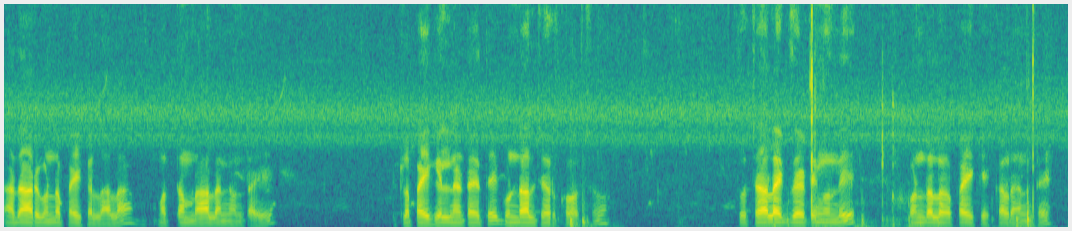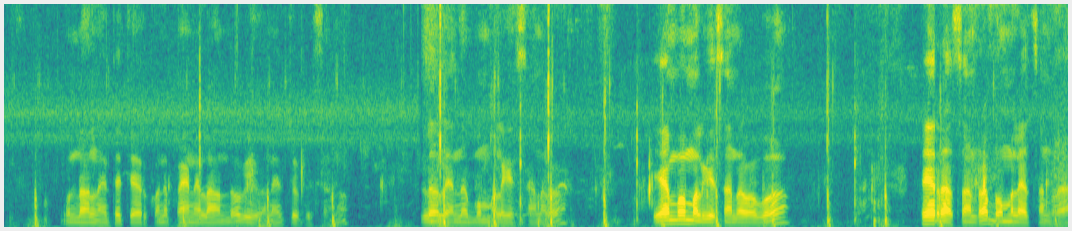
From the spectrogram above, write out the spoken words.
ఆ దారి గుండా పైకి వెళ్ళాలా మొత్తం రాళ్ళన్నీ ఉంటాయి. ఇట్లా పైకి వెళ్ళినట్టయితే గుండాలు చేరుకోవచ్చు. సో చాలా ఎగ్జైటింగ్ ఉంది కొండల పైకి ఎక్కాలంటే గుండాలను అయితే చేరుకొని పైన ఎలా ఉందో వ్యూ అనేది చూపిస్తాను. పిల్లలు ఎన్నో బొమ్మలు గీస్తున్నారు. ఏం బొమ్మలు గీస్తానరా బాబు? పేరు రాస్తానరా బొమ్మలు వేస్తానరా.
